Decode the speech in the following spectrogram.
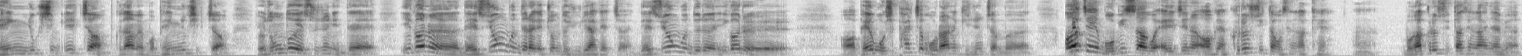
161점, 그 다음에 뭐 160점, 요 정도의 수준인데, 이거는 내수용 분들에게 좀 더 유리하겠죠. 내수용 분들은 이거를, 어, 158.5라는 기준점은, 어제 모비스하고 LG는, 어, 그냥 그럴 수 있다고 생각해. 어. 뭐가 그럴 수 있다고 생각하냐면,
